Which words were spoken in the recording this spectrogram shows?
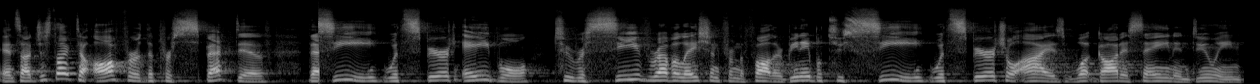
And so I'd just like to offer the perspective that see with spirit able to receive revelation from the Father, being able to see with spiritual eyes what God is saying and doing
